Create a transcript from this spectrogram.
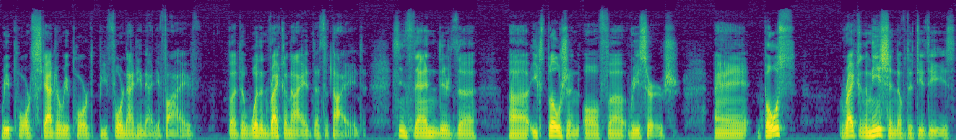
reports, scattered reports before 1995, but it wasn't recognized as a diet. Since then, there's a uh, explosion of uh, research and both recognition of the disease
